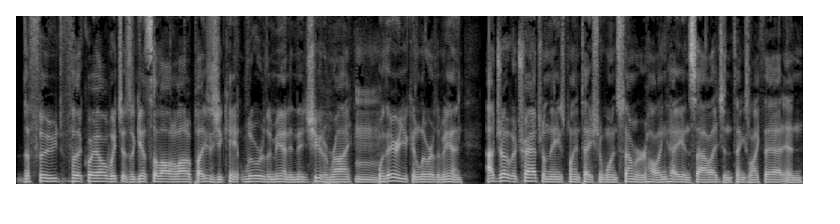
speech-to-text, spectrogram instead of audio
the food for the quail, which is against the law in a lot of places. You can't lure them in and then shoot them, right? Mm. Well, there you can lure them in. I drove a tractor on the Ames Plantation one summer, hauling hay and silage and things like that, and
